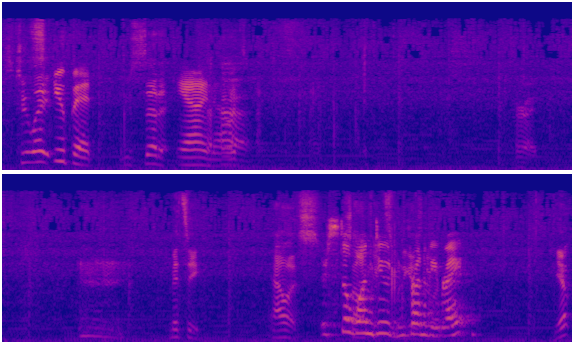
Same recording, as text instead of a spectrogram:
It's too late. Stupid. You said it. Yeah, I know. Mitzi, Alice. There's still Sock, one dude in front of me, doing? right? Yep.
